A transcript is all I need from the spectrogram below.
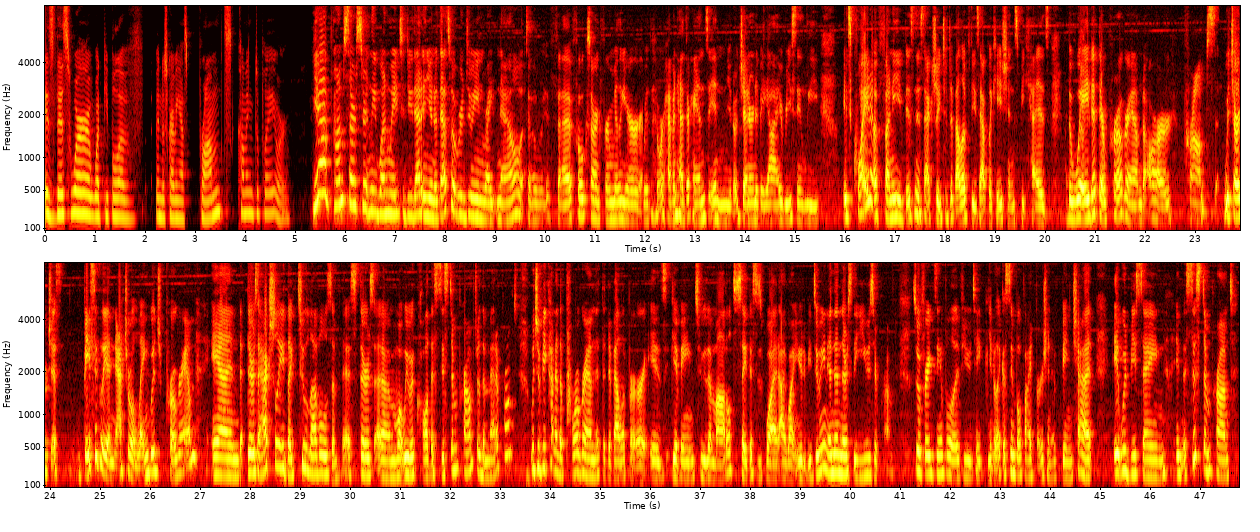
Is this where what people have been describing as prompts coming to play or? Yeah, prompts are certainly one way to do that. And, you know, that's what we're doing right now. So if uh, folks aren't familiar with or haven't had their hands in, you know, generative AI recently, it's quite a funny business actually to develop these applications because the way that they're programmed are prompts, which are just basically a natural language program and there's actually like two levels of this. There's um, what we would call the system prompt or the meta prompt, which would be kind of the program that the developer is giving to the model to say, this is what I want you to be doing. And then there's the user prompt. So, for example, if you take, you know, like a simplified version of Bing Chat, it would be saying in the system prompt,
